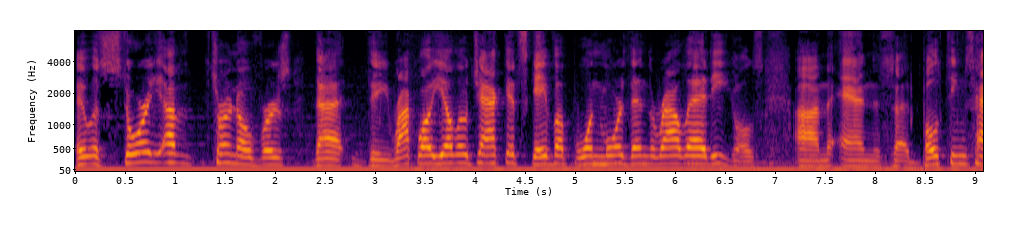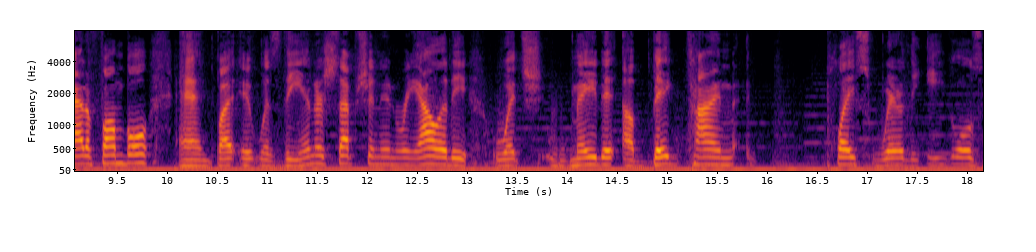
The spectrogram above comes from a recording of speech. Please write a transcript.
it was story of turnovers that the Rockwall Yellow Jackets gave up one more than the Rowlett Eagles, um, and uh, both teams had a fumble. And but it was the interception in reality which made it a big time place where the Eagles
